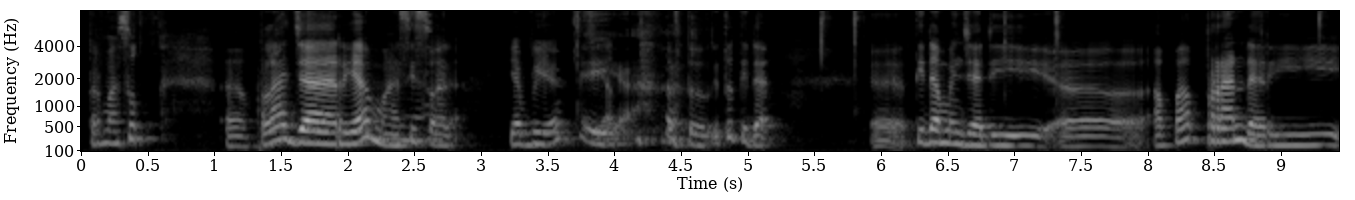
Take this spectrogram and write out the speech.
termasuk eh, pelajar ya mahasiswa ya bu ya. Siap. Iya. Betul itu tidak eh, tidak menjadi eh, apa peran dari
